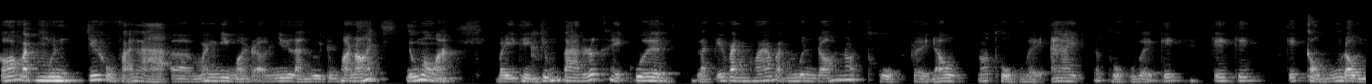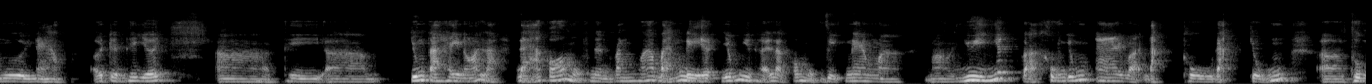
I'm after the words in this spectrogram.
có văn minh chứ không phải là ờ, uh, mang gì mà rợ như là người Trung Hoa nói đúng không ạ? Vậy thì chúng ta rất hay quên là cái văn hóa văn minh đó nó thuộc về đâu nó thuộc về ai nó thuộc về cái cái cái cái cộng đồng người nào ở trên thế giới. À, thì à, chúng ta hay nói là đã có một nền văn hóa bản địa giống như thể là có một Việt Nam mà mà duy nhất và không giống ai và đặc thù đặc chủng uh, thuần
